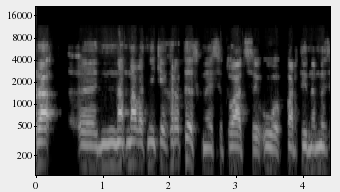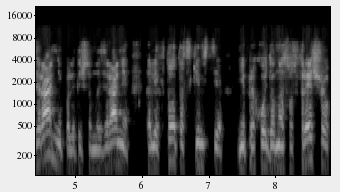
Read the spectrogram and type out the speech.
пра э, на, нават нейкія гратэскныя сітуацыі у партыйным назіранні палітычным назіранні калі хто-то з кімсьці не прыходзіў на сустрэчу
